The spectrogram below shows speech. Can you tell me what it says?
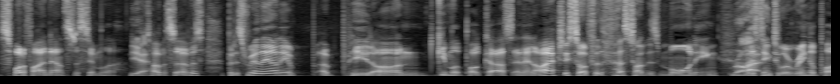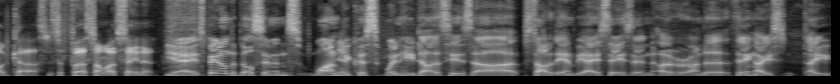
Spotify announced a similar Yeah. type of service, but it's really only ap- appeared on Gimlet podcast. And then I actually saw it for the first time this morning, Right. listening to a Ringer podcast. It's the first time I've seen it. Yeah, it's been on the Bill Simmons one Yeah. because when he does his uh, start of the NBA season over under thing, I used, I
